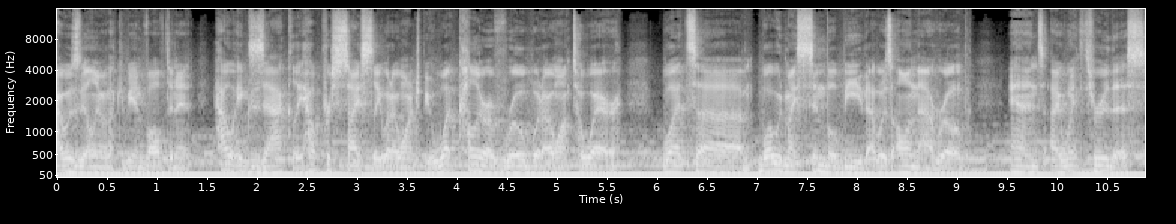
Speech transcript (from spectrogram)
I was the only one that could be involved in it, how exactly, how precisely would I want it to be? What color of robe would I want to wear? What uh, what would my symbol be that was on that robe? And I went through this,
